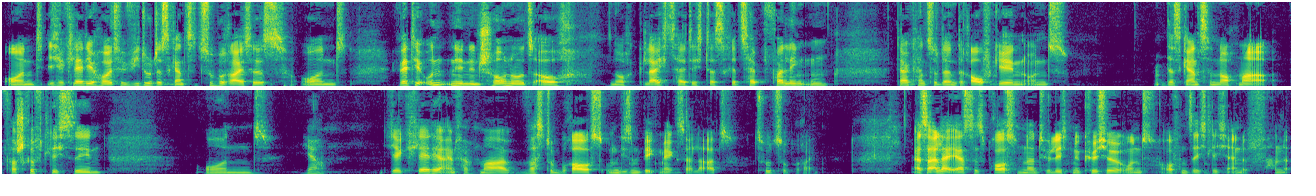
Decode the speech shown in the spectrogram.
Und ich erkläre dir heute, wie du das Ganze zubereitest und werde dir unten in den Show Notes auch noch gleichzeitig das Rezept verlinken da kannst du dann draufgehen und das Ganze nochmal verschriftlich sehen. Und ja, ich erkläre dir einfach mal, was du brauchst, um diesen Big Mac Salat zuzubereiten. Als allererstes brauchst du natürlich eine Küche und offensichtlich eine Pfanne.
